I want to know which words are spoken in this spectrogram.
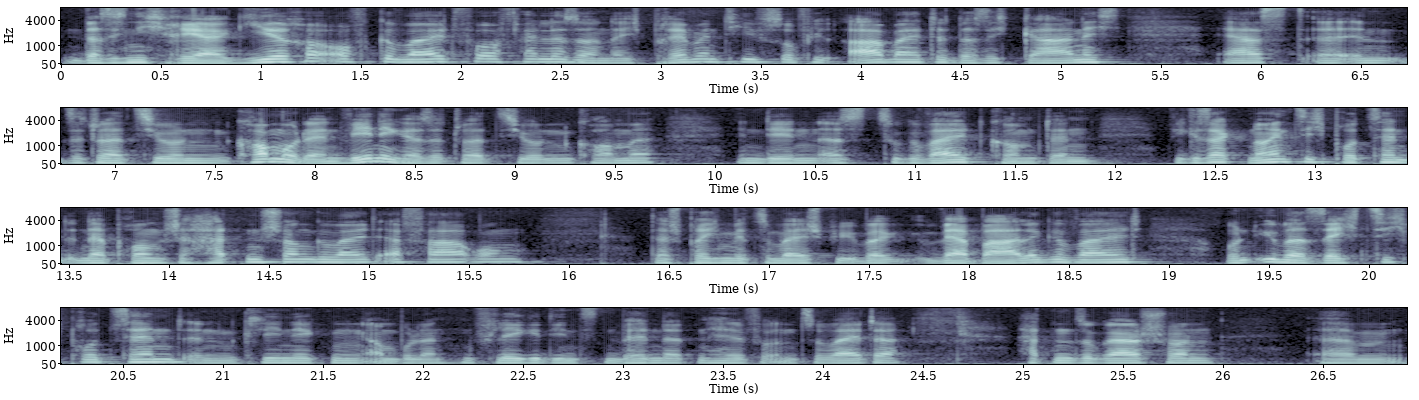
dass ich nicht reagiere auf Gewaltvorfälle, sondern ich präventiv so viel arbeite, dass ich gar nicht erst äh, in Situationen komme oder in weniger Situationen komme, in denen es zu Gewalt kommt. Denn wie gesagt, 90 Prozent in der Branche hatten schon Gewalterfahrung. Da sprechen wir zum Beispiel über verbale Gewalt und über 60 Prozent in Kliniken, ambulanten Pflegediensten, Behindertenhilfe und so weiter hatten sogar schon ähm,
